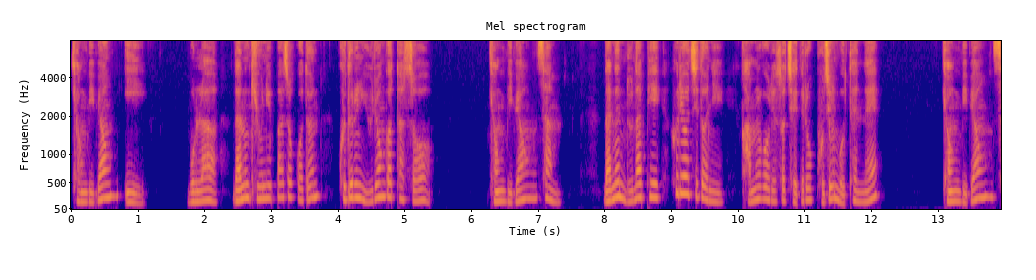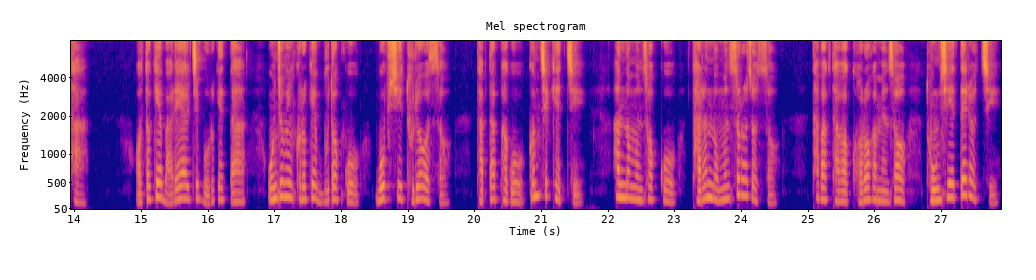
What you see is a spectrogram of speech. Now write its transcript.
경비병 2. 몰라. 나는 기운이 빠졌거든. 그들은 유령 같았어. 경비병 3. 나는 눈앞이 흐려지더니 가물거려서 제대로 보질 못했네. 경비병 4. 어떻게 말해야 할지 모르겠다. 온종일 그렇게 묻었고 몹시 두려웠어. 답답하고 끔찍했지. 한 놈은 섰고 다른 놈은 쓰러졌어. 타박타박 걸어가면서 동시에 때렸지.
